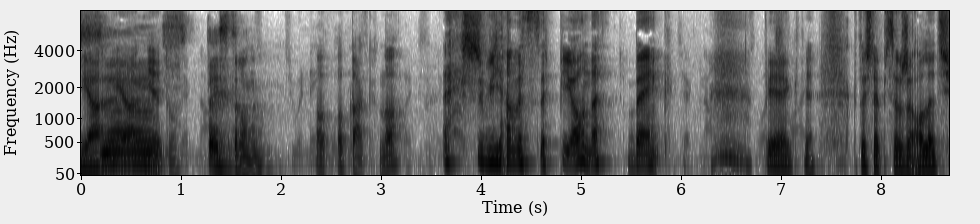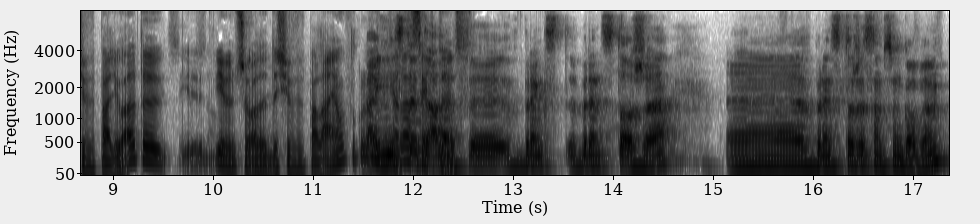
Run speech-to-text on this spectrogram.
Ja, z, ja nie tu. Z tej strony. O, o tak, no. Przybijamy sobie pionę. Bęk. Pięknie. Ktoś napisał, że OLED się wypalił, ale to nie wiem, czy OLEDy się wypalają w ogóle. A niestety, ale w, w, Brand, w Brand Store w brainstorze Samsungowym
